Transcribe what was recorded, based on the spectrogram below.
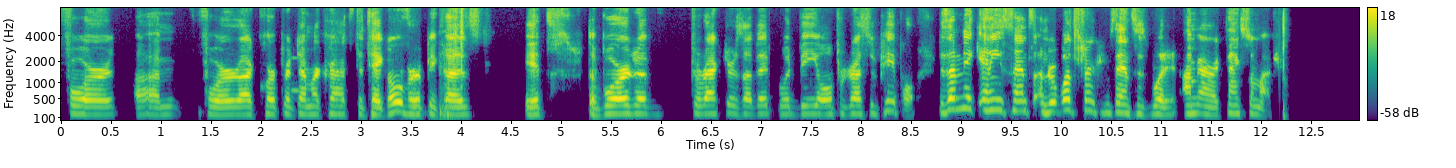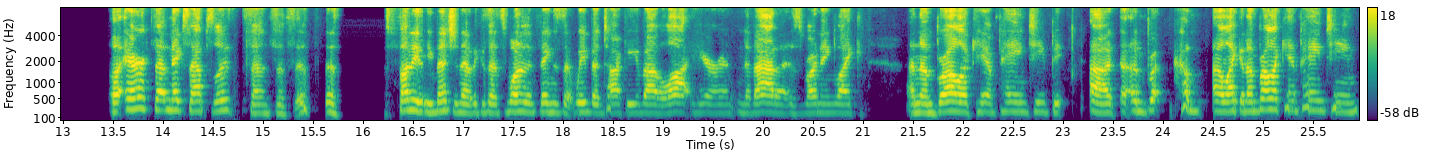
for um, for uh, corporate Democrats to take over because it's the board of directors of it would be all progressive people. Does that make any sense? Under what circumstances would it? I'm Eric. Thanks so much. Well, Eric, that makes absolute sense. It's, it's, it's funny that you mentioned that because that's one of the things that we've been talking about a lot here in Nevada is running like an umbrella campaign team, uh, uh, like an umbrella campaign team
